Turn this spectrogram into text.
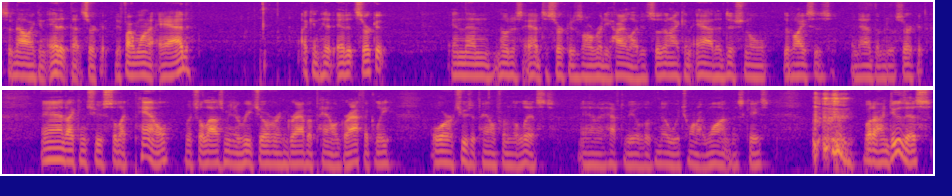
so now I can edit that circuit. If I want to add, I can hit edit circuit and then notice add to circuit is already highlighted. So then I can add additional devices and add them to a circuit. And I can choose select panel which allows me to reach over and grab a panel graphically or choose a panel from the list. And I have to be able to know which one I want in this case. But I do this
